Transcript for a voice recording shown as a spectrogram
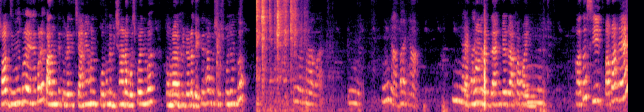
সব জিনিসগুলো এনে করে পালনকে তুলে দিচ্ছি। আমি এখন প্রথমে বিছানাটা গোছ করে নেব। তোমরা ভিডিওটা দেখতে থাকো শেষ পর্যন্ত। এখন আমাদের ব্ল্যাঙ্কেট রাখা হয়নি। কত শীত বাবা হ্যাঁ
